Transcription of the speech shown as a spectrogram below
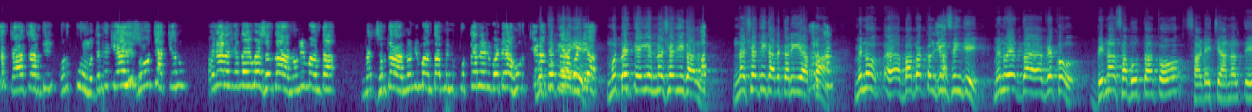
ਧੱਕਾ ਕਰਦੀ ਹੁਣ ਘੁੰਮਤ ਨੇ ਕਿਹਾ ਸੀ ਸੋਹ ਚੱਕ ਕੇ ਉਹਨੂੰ ਪਹਿਲਾਂ ਤਾਂ ਕਹਿੰਦਾ ਮੈਂ ਸੰਵਿਧਾਨ ਨੂੰ ਨਹੀਂ ਮੰਨਦਾ ਮੈਂ ਸੰਵਿਧਾਨ ਨੂੰ ਨਹੀਂ ਮੰਨਦਾ ਮੈਨੂੰ ਕੁੱਤੇ ਨੇ ਵੱਢਿਆ ਹੁਣ ਕਿਹੜਾ ਕੁੱਤੇ ਨੇ ਵੱਢਿਆ? ਮੁੱਦੇ ਤੇ ਆਈਏ ਨਸ਼ੇ ਦੀ ਗੱਲ ਨਸ਼ੇ ਦੀ ਗੱਲ ਕਰੀਏ ਆਪਾਂ। ਮੈਨੂੰ ਬਾਬਾ ਕੁਲਜੀਤ ਸਿੰਘ ਜੀ ਮੈਨੂੰ ਇਹ ਵੇਖੋ ਬਿਨਾਂ ਸਬੂਤਾਂ ਤੋਂ ਸਾਡੇ ਚੈਨਲ ਤੇ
